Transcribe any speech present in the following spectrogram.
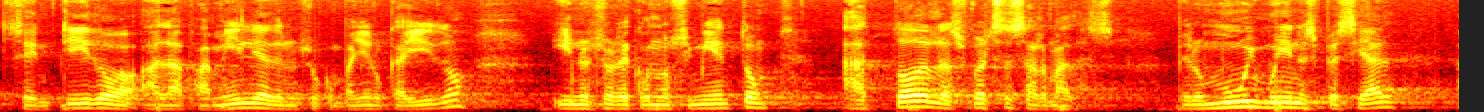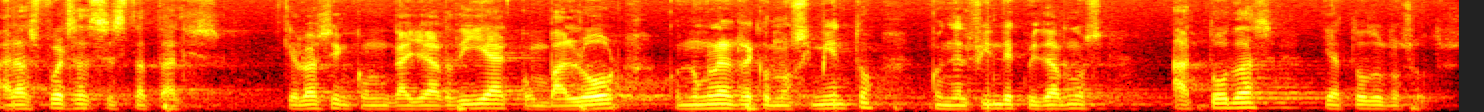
sentido a la familia de nuestro compañero caído y nuestro reconocimiento a todas las Fuerzas Armadas, pero muy, muy en especial a las fuerzas estatales, que lo hacen con gallardía, con valor, con un gran reconocimiento, con el fin de cuidarnos a todas y a todos nosotros.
